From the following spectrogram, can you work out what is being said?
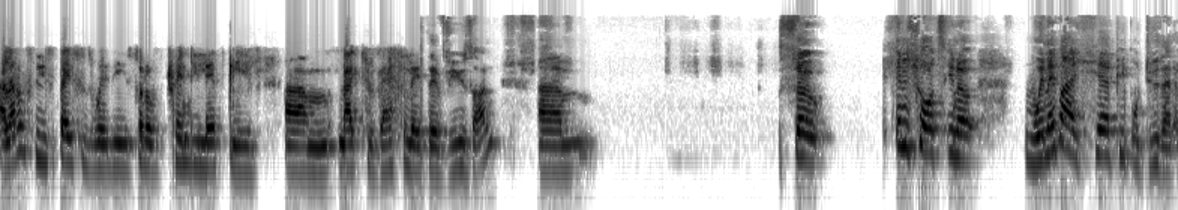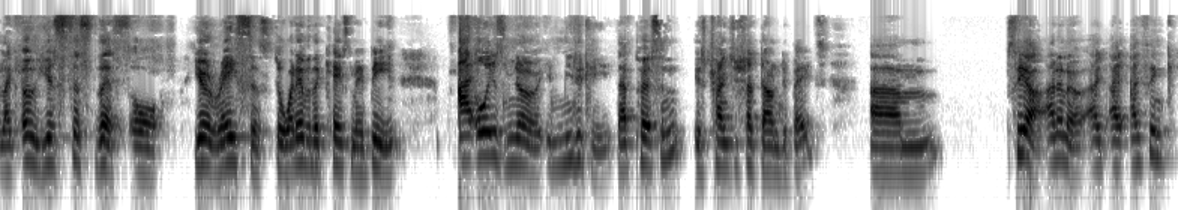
a lot of these spaces where these sort of trendy lefties um, like to vacillate their views on. Um, so, in short, you know, whenever I hear people do that, like, oh, you're cis this, or you're racist, or whatever the case may be, I always know immediately that person is trying to shut down debate. Um, so yeah, I don't know. I, I, I think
